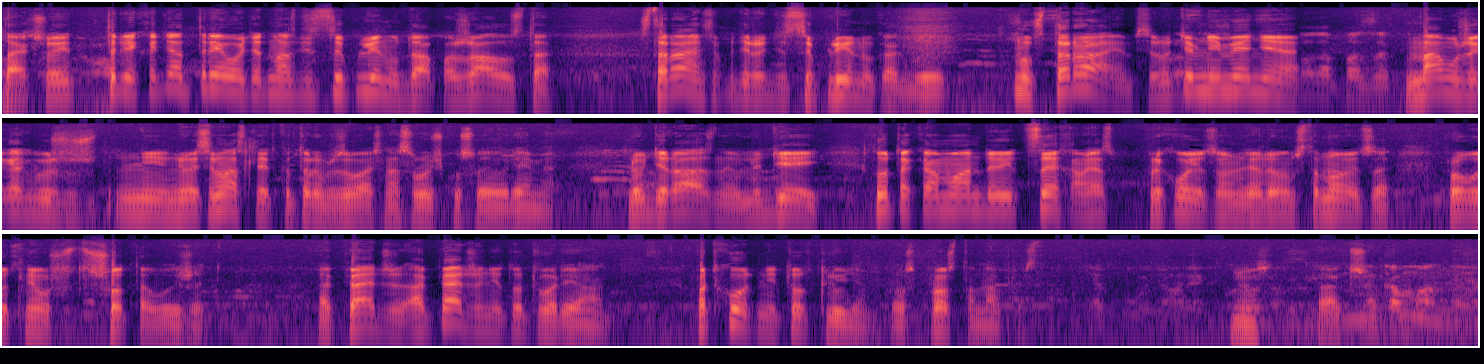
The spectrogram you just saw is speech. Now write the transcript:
Так что и хотят требовать от нас дисциплину, да, пожалуйста. Стараемся поддерживать дисциплину, как бы. Ну, стараемся, но тем не менее, нам уже как бы не не 18 лет, которые призывались на срочку в свое время. Люди разные, у людей. Кто-то командует цехом, сейчас приходится, он рядовым становится, пробует с него что-то выжать. Опять же, опять же не тот вариант. Подход не тот к людям, просто, просто-напросто. Ясно. Так что. На командование.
